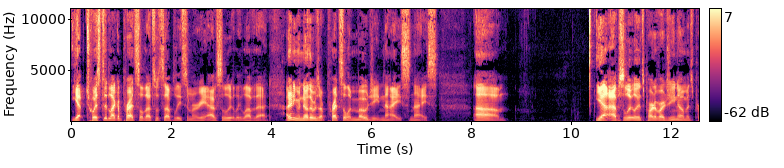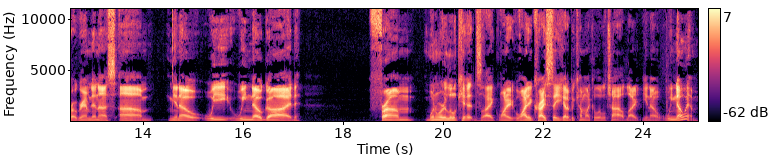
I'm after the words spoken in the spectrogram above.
Yep, twisted like a pretzel. That's what's up, Lisa Marie. Absolutely love that. I didn't even know there was a pretzel emoji. Nice, nice. Um, yeah, absolutely. It's part of our genome. It's programmed in us. Um, you know, we we know God from when we're little kids. Like, why did why did Christ say you got to become like a little child? Like, you know, we know Him.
